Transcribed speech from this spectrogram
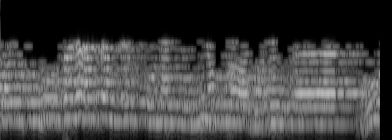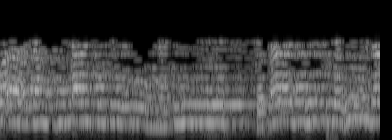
افتريته فلا تملكون لي من الله شيئا. هو أعلم بما تفيدون فيه. به شهيدا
